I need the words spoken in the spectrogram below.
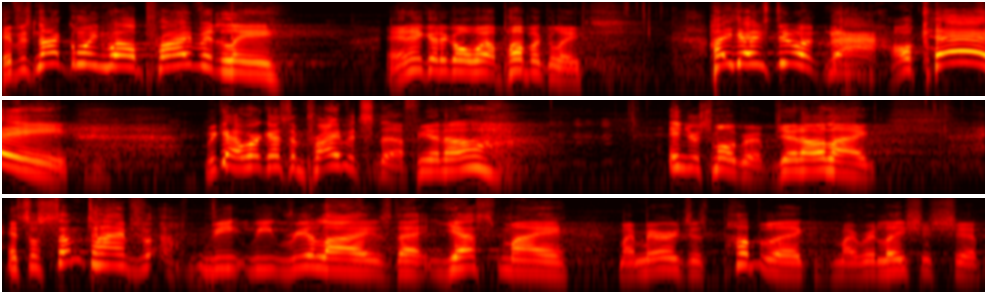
If it's not going well privately, it ain't gonna go well publicly. How you guys doing? Okay. We gotta work on some private stuff, you know, in your small group, you know, like. And so sometimes we, we realize that yes, my, my marriage is public, my relationship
